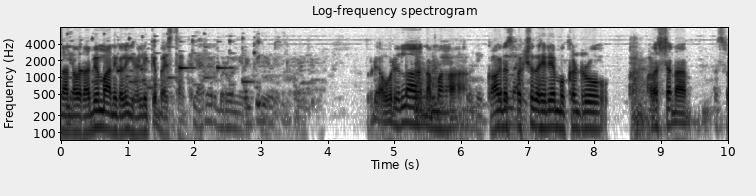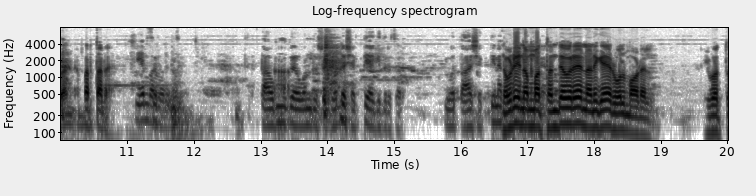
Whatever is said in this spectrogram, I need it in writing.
ನಾನು ಅವರ ಅಭಿಮಾನಿಗಳಿಗೆ ಹೇಳಲಿಕ್ಕೆ ಬಯಸ್ತಾ ಇದ್ದೇನೆ. ನೋಡಿ ಅವರೆಲ್ಲ ನಮ್ಮ ಕಾಂಗ್ರೆಸ್ ಪಕ್ಷದ ಹಿರಿಯ ಮುಖಂಡರು ಭಾಳಷ್ಟು ಜನ ಬರ್ತಾರೆ. ತಾವು ಒಂದು ದೊಡ್ಡ ಶಕ್ತಿಯಾಗಿದ್ರು ಸರ್. ಇವತ್ತು ಆ ಶಕ್ತಿನ ನೋಡಿ ನಮ್ಮ ತಂದೆಯವರೇ ನನಗೆ ರೋಲ್ ಮಾಡೆಲ್ ಇವತ್ತು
